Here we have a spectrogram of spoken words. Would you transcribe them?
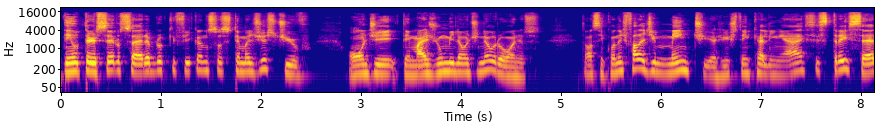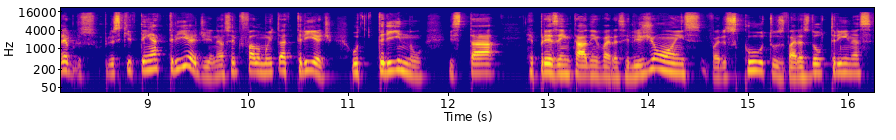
tem o terceiro cérebro que fica no seu sistema digestivo, onde tem mais de um milhão de neurônios. Então, assim, quando a gente fala de mente, a gente tem que alinhar esses três cérebros. Por isso que tem a tríade, né? Eu sempre falo muito da tríade. O trino está representado em várias religiões, vários cultos, várias doutrinas,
